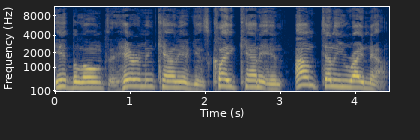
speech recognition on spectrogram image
it belonged to Harriman County against Clay County, and I'm telling you right now,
